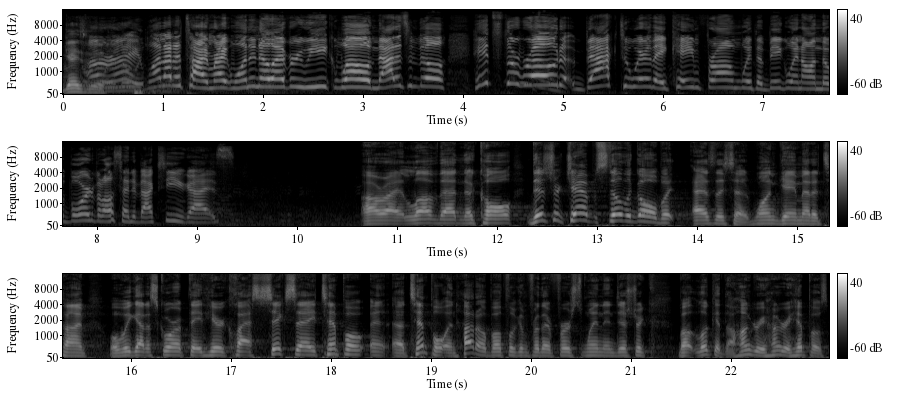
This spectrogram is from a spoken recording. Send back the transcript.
Gatesville. All right, one at a time, right? One to zero every week. Well, Madisonville hits the road back to where they came from with a big win on the board, but I'll send it back to you guys. All right, love that, Nicole. District champ, still the goal, but as they said, one game at a time. Well, we got a score update here. Class 6A, Temple, uh, Temple and Hutto both looking for their first win in district. But look at the Hungry Hungry Hippos,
